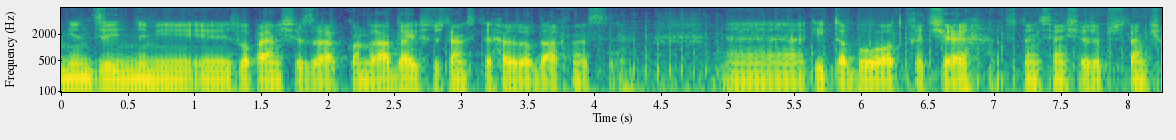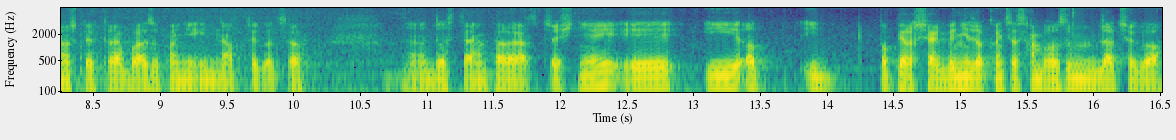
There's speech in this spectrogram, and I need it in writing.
Między innymi złapałem się za Konrada i przeczytałem sobie The Heart of Darkness. I to było odkrycie, w tym sensie, że przeczytałem książkę, która była zupełnie inna od tego, co dostałem parę lat wcześniej. I, i, od, i po pierwsze, jakby nie do końca sam rozumiem, dlaczego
